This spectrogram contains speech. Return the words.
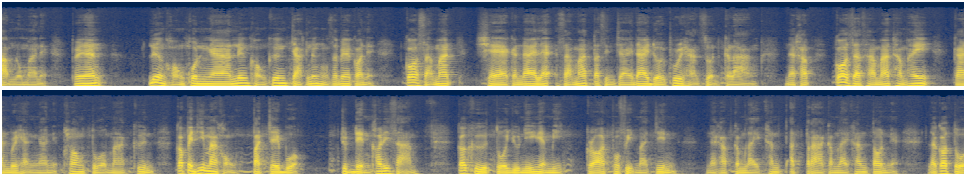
ต่ำลงมาเนี่ย เพราะฉะนั้นเรื่องของคนงานเรื่องของเครื่องจักรเรื่องของทรัพยากรเนี่ยก็สามารถแชร์กันได้ และสามารถตัดสินใจได้โดยผู้บริหารส่วนกลางนะครับ ก็จะสามารถทำให้การบริหารงานเนี่ยคล่องตัวมากขึ้น ก็เป็นที่มาของปัจจัยบวกจุดเด่นข้อที่ 3 ก็คือตัวยูนิคเนี่ยมี gross profit margin นะครับกำไรขั้นอัตรากำไรขั้นต้นเนี่ยแล้วก็ตัว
